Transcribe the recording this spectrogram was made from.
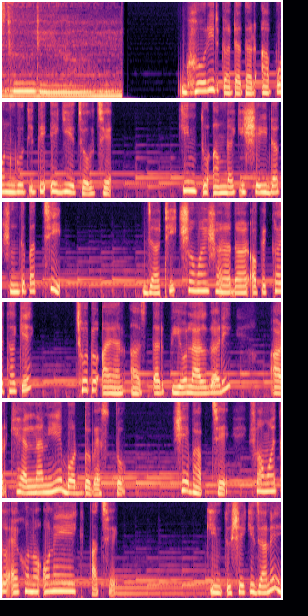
স্টুডিও ঘড়ির কাঁটা তার আপন গতিতে এগিয়ে চলছে। কিন্তু আমরা কি সেই ডাক শুনতে পাচ্ছি? যা ঠিক সময় সারা দেওয়ার অপেক্ষায় থাকে ছোট আয়ান আজ তার প্রিয় লাল গাড়ি আর খেলনা নিয়ে বড্ড ব্যস্ত। সে ভাবছে, সময় তো এখনও অনেক আছে। কিন্তু সে কি জানে,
